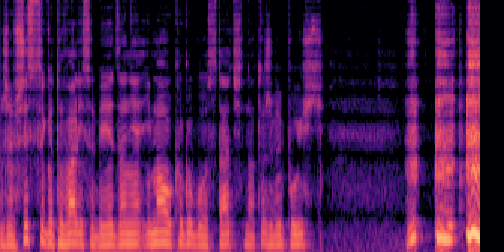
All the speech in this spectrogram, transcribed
że wszyscy gotowali sobie jedzenie i mało kogo było stać na to, żeby pójść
